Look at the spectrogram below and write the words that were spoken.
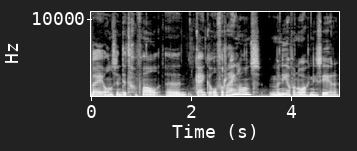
bij ons in dit geval uh, kijken of Rijnlands manier van organiseren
